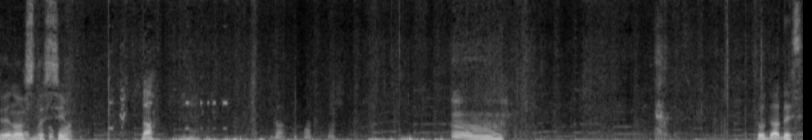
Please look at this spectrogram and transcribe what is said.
Гарно 97. копати. Да? Угу. Да, копати точно. Туда десь.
